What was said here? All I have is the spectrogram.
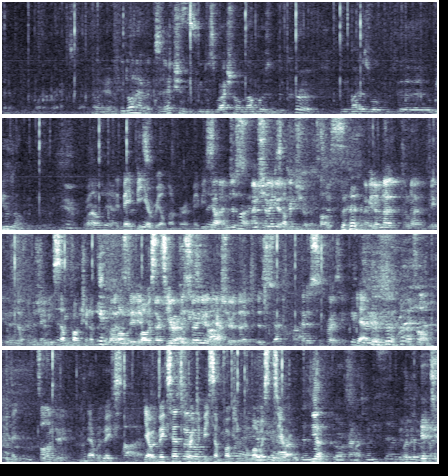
Then it would be one over X. rather than- Uh, If you don't have a connection between these rational numbers and the curve, we might as well put a real number there. Yeah. Well, yeah. It may be a real number, it may be Yeah, some. I'm just, Right. I'm showing you a Some- picture, that's all. I mean, I'm not, I'm not making a definition. Maybe some function of the I'm low- stating lowest vector. zero. I'm just showing you a Yeah. picture that is kind of surprising. Yeah. That's all. That's all I'm doing. That would make, s- yeah, it would make sense for it to be some function of the lowest zero. Yeah. But it- it's.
